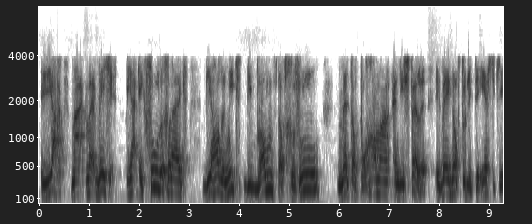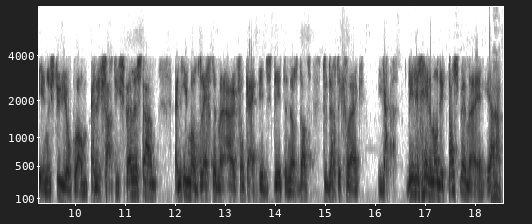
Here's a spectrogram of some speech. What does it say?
Eh, ja, maar, maar weet je, ja, ik voelde gelijk, die hadden niet die band, dat gevoel met dat programma en die spellen. Ik weet nog toen ik de eerste keer in een studio kwam en ik zag die spellen staan en iemand legde me uit van kijk, dit is dit en dat is dat. Toen dacht ik gelijk, ja, dit is helemaal, dit past bij mij. Ja. Ja.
